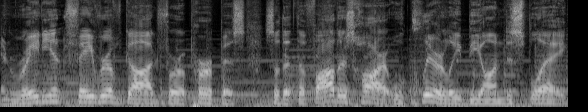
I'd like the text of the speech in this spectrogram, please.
and radiant favor of God for a purpose, so that the Father's heart will clearly be on display.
